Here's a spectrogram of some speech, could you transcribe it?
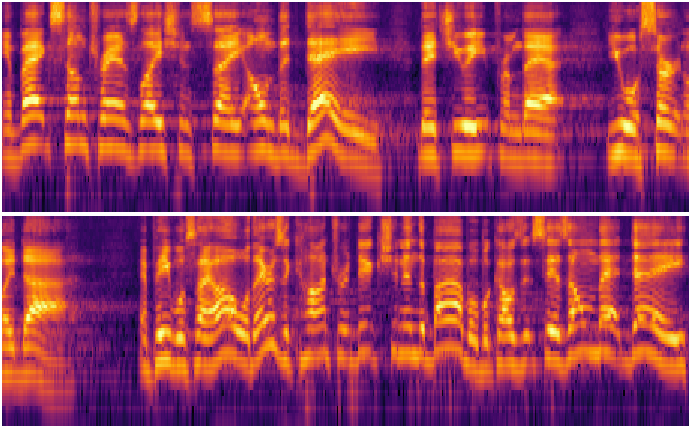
In fact, some translations say, On the day that you eat from that, you will certainly die. And people say, oh, well, there's a contradiction in the Bible because it says on that day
